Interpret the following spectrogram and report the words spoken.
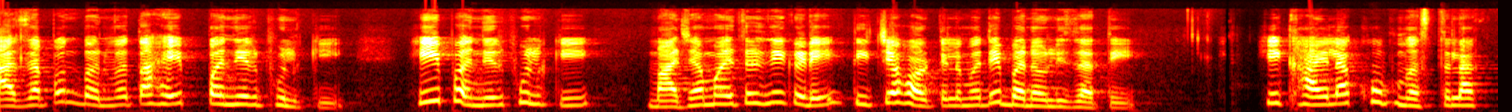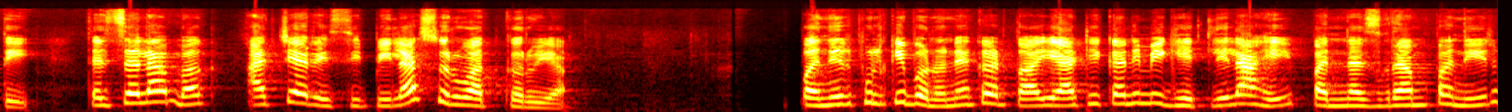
आज आपण बनवत आहे पनीर फुलकी. ही पनीर फुलकी माझ्या मैत्रिणीकडे तिच्या हॉटेलमध्ये बनवली जाते. ही खायला खूप मस्त लागते. तर चला मग आजच्या रेसिपीला सुरुवात करूया. पनीर फुलकी बनवण्याकरता या ठिकाणी मी घेतलेलं आहे पन्नास ग्राम पनीर.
